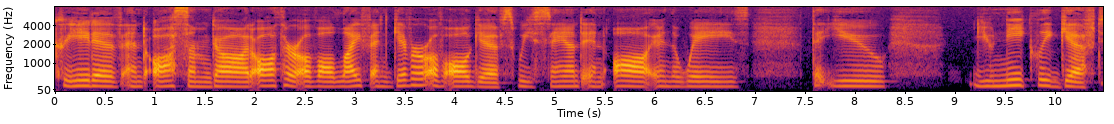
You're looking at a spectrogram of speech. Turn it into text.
Creative and awesome God, author of all life and giver of all gifts, we stand in awe in the ways that you uniquely gift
